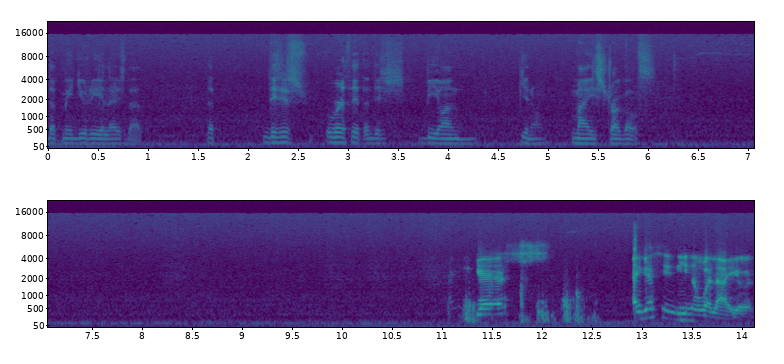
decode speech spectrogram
that made you realize that that this is worth it and this is beyond, you know, my struggles? I guess, I guess hindi nawala yun.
